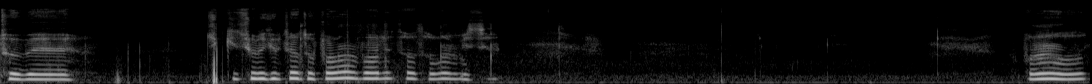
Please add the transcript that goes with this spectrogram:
tövbe. Git şuradaki bir tane toprağım var bari ta tamam isin. Toprağını aldık.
